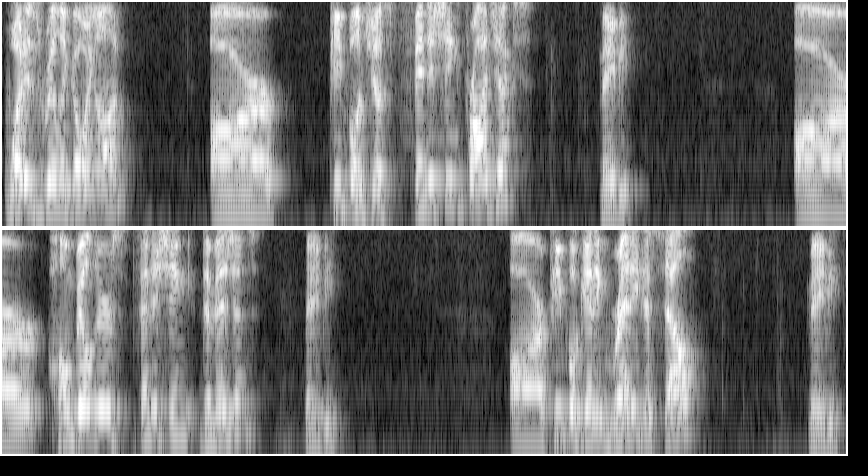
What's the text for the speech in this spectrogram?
what is really going on? Are people just finishing projects? Maybe. Are home builders finishing divisions? Maybe. Are people getting ready to sell? Maybe.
